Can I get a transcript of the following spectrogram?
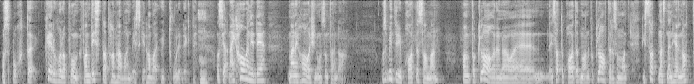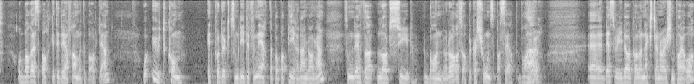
og spurte hva er det du holder på med, for han visste at han her var en whisky. Han var utrolig dyktig. Og sier nei, jeg har en idé, men jeg har ikke noen som funder den. Og så begynte de å prate sammen. Han forklarer det når eh, jeg satt og pratet med han, forklarte det som at de satt nesten en hel natt og bare sparket ideer frem og tilbake igjen. Og ut kom et produkt som de definerte på papiret den gangen, som det heter lag 7 brannmur, altså applikasjonsbasert brannmur. Ja. det som vi i dag kaller Next Generation Firewall.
